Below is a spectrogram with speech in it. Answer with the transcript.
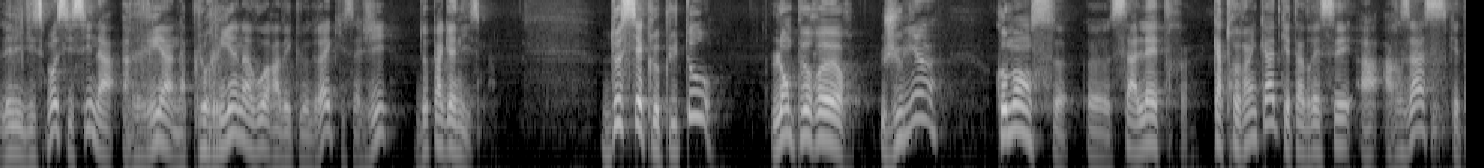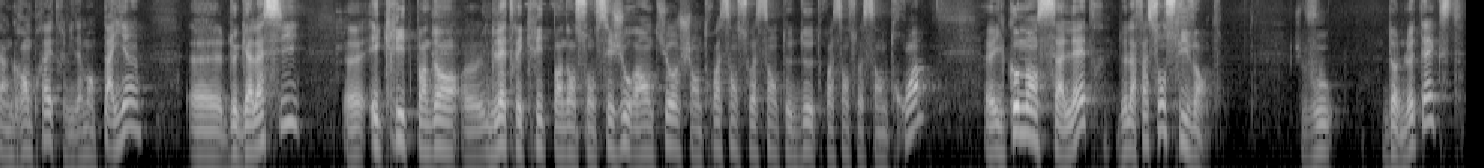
l'hellénismos ici n'a rien, n'a plus rien à voir avec le grec, il s'agit de paganisme. Deux siècles plus tôt, l'empereur Julien commence euh, sa lettre 84, qui est adressée à Arzas, qui est un grand prêtre, évidemment païen, euh, de Galatie, euh, une lettre écrite pendant son séjour à Antioche en 362-363. Il commence sa lettre de la façon suivante. Je vous donne le texte.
